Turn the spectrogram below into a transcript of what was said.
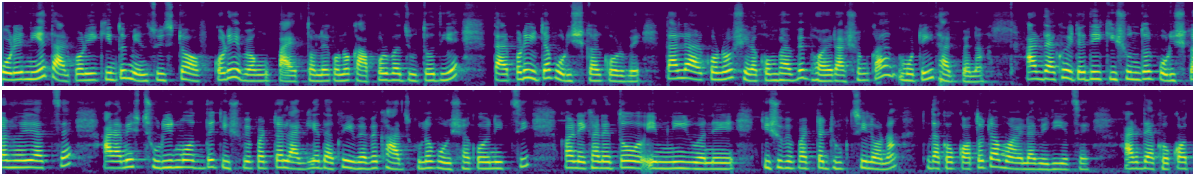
করে নিয়ে তারপরেই কিন্তু মেন সুইচটা অফ করে এবং পায়ের তলায় কোনো কাপড় বা জুতো দিয়ে তারপরে এটা পরিষ্কার করবে। তাহলে আর কোনো সেরকমভাবে ভয়ের আশঙ্কা মোটেই থাকবে না। আর দেখো এটা দিয়ে কি সুন্দর পরিষ্কার হয়ে যাচ্ছে। আর আমি ছুরির মধ্যে টিস্যু পেপারটা লাগিয়ে দেখো এইভাবে খাঁজগুলো পরিষ্কার করে নিচ্ছি। কারণ এখানে তো এমনি মানে টিস্যু পেপারটা ঢুকছিল না। তো দেখো কতটা ময়লা বেরিয়েছে। আর দেখো কত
